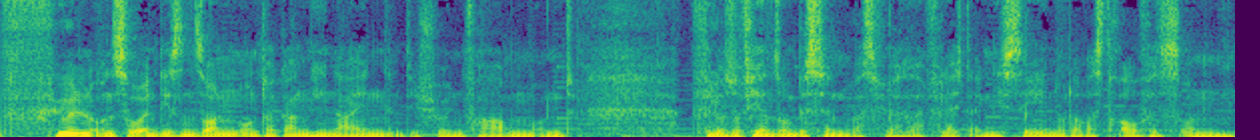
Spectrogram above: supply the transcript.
fühlen uns so in diesen Sonnenuntergang hinein, in die schönen Farben und philosophieren so ein bisschen, was wir da vielleicht eigentlich sehen oder was drauf ist und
